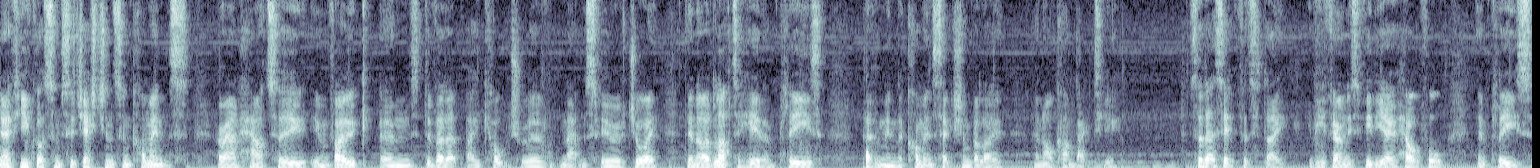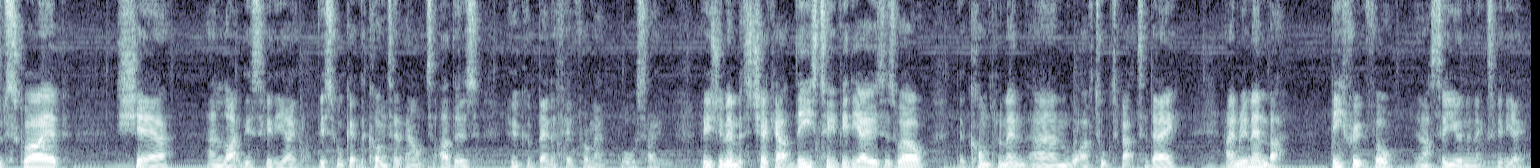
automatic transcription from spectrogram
Now, if you've got some suggestions and comments around how to invoke and develop a culture of an atmosphere of joy, then I'd love to hear them. Please put them in the comment section below and I'll come back to you. So that's it for today. If you found this video helpful, then please subscribe, share, and like this video. This will get the content out to others who could benefit from it also. Please remember to check out these two videos as well that complement um, what I've talked about today. And remember, be fruitful, and I'll see you in the next video.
